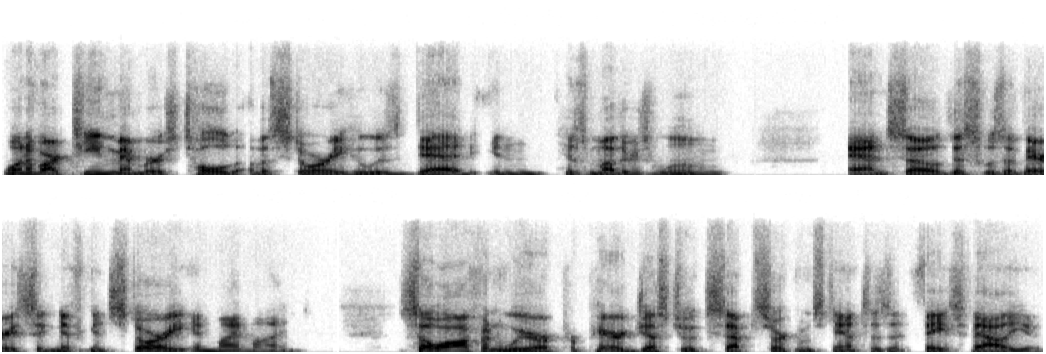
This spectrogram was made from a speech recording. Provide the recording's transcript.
One of our team members told of a story who was dead in his mother's womb and so this was a very significant story in my mind. So often we are prepared just to accept circumstances at face value.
